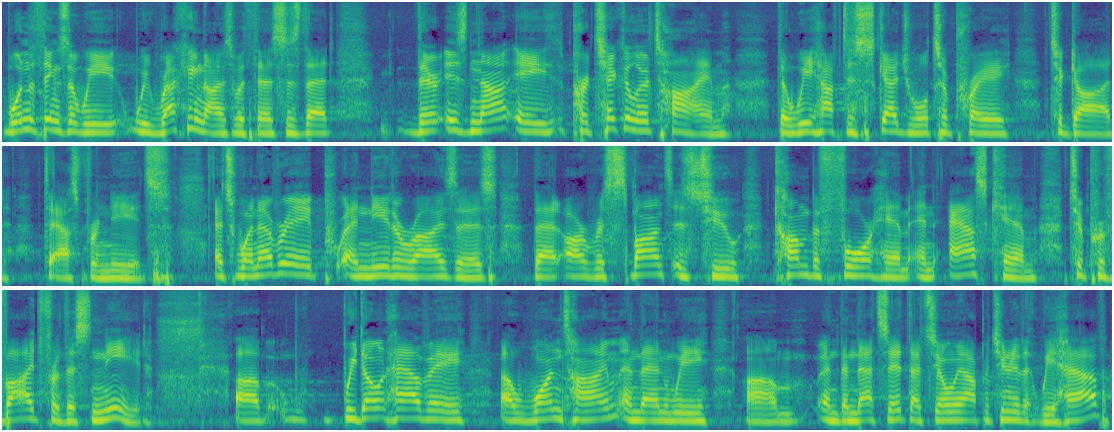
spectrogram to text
one of the things that we, we recognize with this is that there is not a particular time that we have to schedule to pray to God to ask for needs. It's whenever a, a need arises that our response is to come before Him and ask Him to provide for this need. Uh, we don't have a, a one time and then we um, and then that's it. That's the only opportunity that we have.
